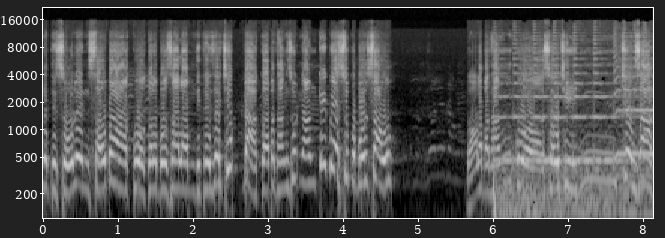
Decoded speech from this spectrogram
Vâng, tỷ số lên 6-3 của câu lạc bộ Gia Lâm thì thế giới trước đã có bàn thắng rút ngắn cách biệt xuống của 4-6. Đó là bàn thắng của số 9 Trường Giang.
